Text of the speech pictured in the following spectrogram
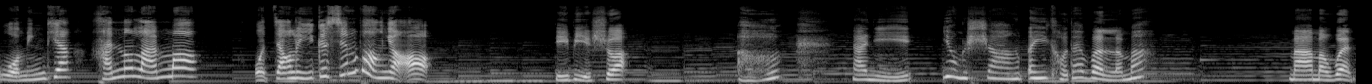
我明天还能来吗？我交了一个新朋友。迪比说。哦，那你用上那一口袋吻了吗？妈妈问。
